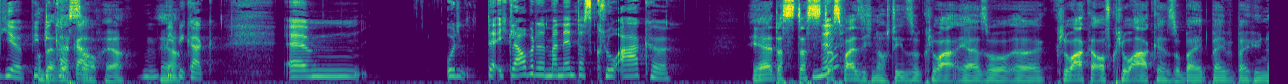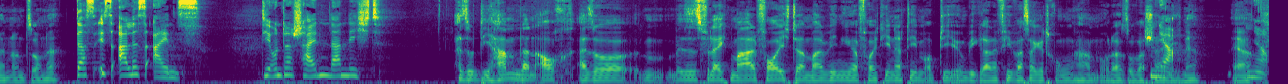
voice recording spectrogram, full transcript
hier, Und der Rest auch, ja. ja. Pipikack. Ähm, und da, ich glaube, man nennt das Kloake. Ja, das, das, Ne? das weiß ich noch. Die so Kloa ja, so äh, Kloake auf Kloake, so bei, bei, bei Hühnern und so, ne? Das ist alles eins. Die unterscheiden da nicht. Also die haben dann auch, also es ist vielleicht mal feuchter, mal weniger feucht, je nachdem, ob die irgendwie gerade viel Wasser getrunken haben oder so wahrscheinlich, Ja. ne? Ja. Ja,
